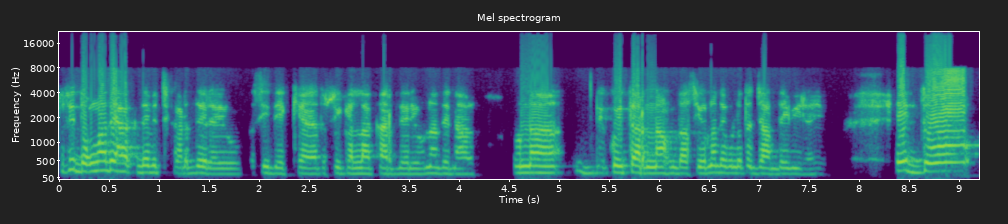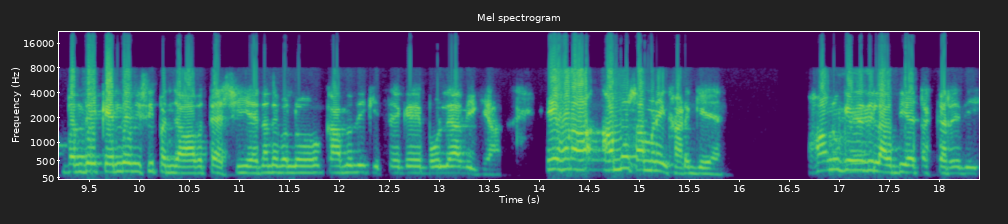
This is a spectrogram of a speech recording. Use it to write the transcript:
ਤੁਸੀਂ ਦੋਵਾਂ ਦੇ ਹੱਕ ਦੇ ਵਿੱਚ ਖੜਦੇ ਰਹੇ ਹੋ। ਅਸੀਂ ਦੇਖਿਆ ਹੈ, ਤੁਸੀਂ ਗੱਲਾਂ ਕਰਦੇ ਰਹੇ ਹੋ ਉਹਨਾਂ ਦੇ ਨਾਲ। ਉਹਨਾਂ ਦੇ ਕੋਈ ਧਰਨਾ ਹੁੰਦਾ ਸੀ ਉਹਨਾਂ ਦੇ ਵੱਲੋਂ ਤਾਂ ਜਾਂਦੇ ਵੀ ਰਹੇ। ਇਹ ਦੋ ਬੰਦੇ ਕਹਿੰਦੇ ਵੀ ਸੀ ਪੰਜਾਬ ਤੈਸ਼ੀ ਹੈ ਇਹਨਾਂ ਦੇ ਵੱਲੋਂ ਕੰਮ ਵੀ ਕੀਤੇ ਗਏ ਬੋਲਿਆ ਵੀ ਗਿਆ। ਇਹ ਹੁਣ ਆਮੋ ਸਾਹਮਣੇ ਖੜ ਗਏ ਹੈ। ਤੁਹਾਨੂੰ ਕਿਵੇਂ ਦੀ ਲੱਗਦੀ ਹੈ ਟੱਕਰ ਇਹਦੀ?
